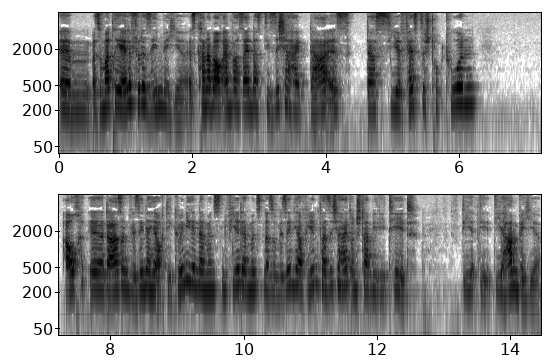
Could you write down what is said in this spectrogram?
ähm, also materielle Fülle sehen wir hier. Es kann aber auch einfach sein, dass die Sicherheit da ist, dass hier feste Strukturen auch äh, da sind. Wir sehen ja hier auch die Königin der Münzen, vier der Münzen. Also wir sehen hier auf jeden Fall Sicherheit und Stabilität. Die, die, die haben wir hier.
